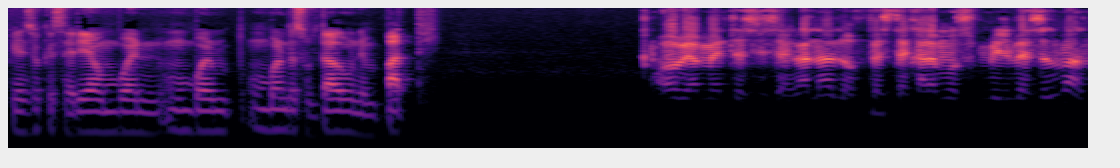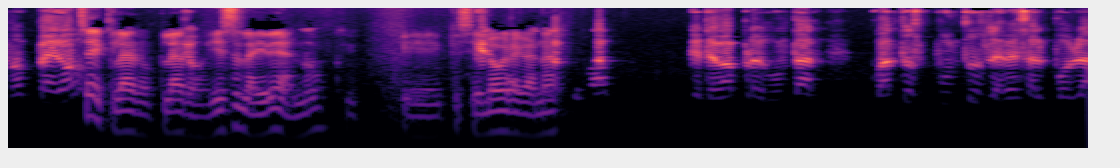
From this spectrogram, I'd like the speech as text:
pienso que sería un buen, un buen, un buen resultado, un empate. Obviamente, si se gana, lo festejaremos mil veces más, ¿no? Pero. Sí, claro, claro. Y esa es la idea, ¿no? Que, que, que se logre ganar. Que te va a preguntar, ¿cuántos puntos le ves al Puebla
